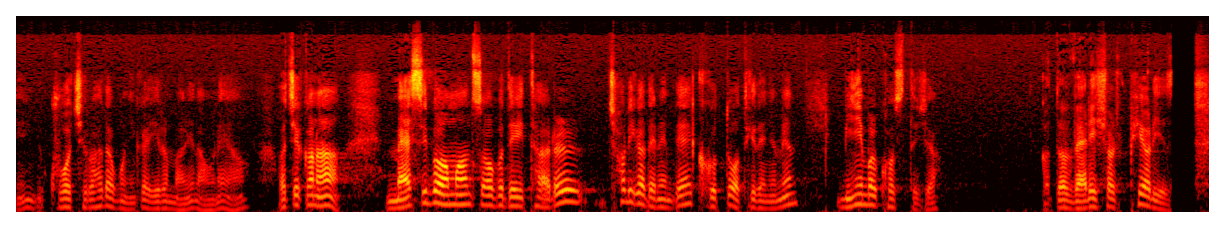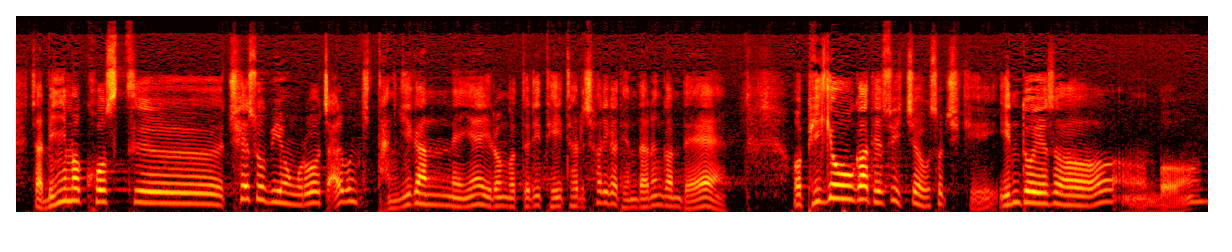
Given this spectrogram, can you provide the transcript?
이 구어체로 하다 보니까 이런 말이 나오네요. 어쨌거나 massive amounts of data를 처리가 되는데 그것도 어떻게 되냐면 미니멀 코스트죠. 그것도 very short periods. 자, 미니멀 코스트 최소 비용으로 짧은 기- 단기간 내에 이런 것들이 데이터를 처리가 된다는 건데 어, 비교가 될 수 있죠, 솔직히. 인도에서 어, 뭐,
